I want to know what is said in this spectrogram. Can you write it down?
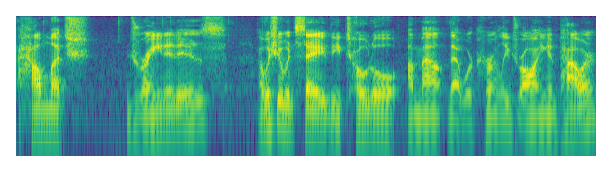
how much drain it is? I wish it would say the total amount that we're currently drawing in power,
